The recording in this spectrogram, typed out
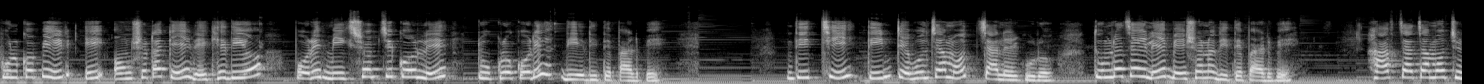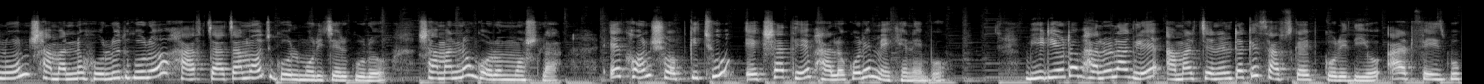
ফুলকপির এই অংশটাকে রেখে দিও। পরে মিক্স সবজি করলে টুকরো করে দিয়ে দিতে পারবে। দিচ্ছি তিন টেবিল চামচ চালের গুঁড়ো। তোমরা চাইলে বেসনও দিতে পারবে। হাফ চা চামচ নুন, সামান্য হলুদ গুঁড়ো, হাফ চা চামচ গোলমরিচের গুঁড়ো, সামান্য গরম মশলা। এখন সব কিছু একসাথে ভালো করে মেখে নেব। ভিডিওটা ভালো লাগলে আমার চ্যানেলটাকে সাবস্ক্রাইব করে দিও আর ফেসবুক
